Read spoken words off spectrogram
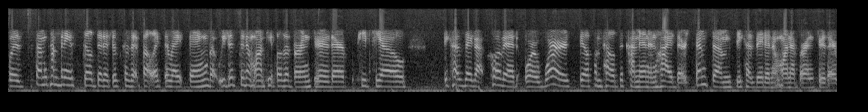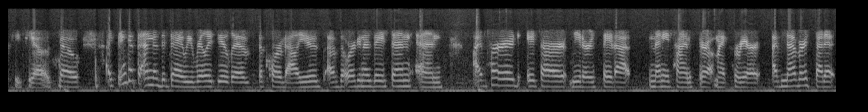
was some companies still did it just because it felt like the right thing, but we just didn't want people to burn through their PTO because they got COVID or worse, feel compelled to come in and hide their symptoms because they didn't want to burn through their PTO. So I think at the end of the day, we really do live the core values of the organization. And I've heard HR leaders say that many times throughout my career. I've never said it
